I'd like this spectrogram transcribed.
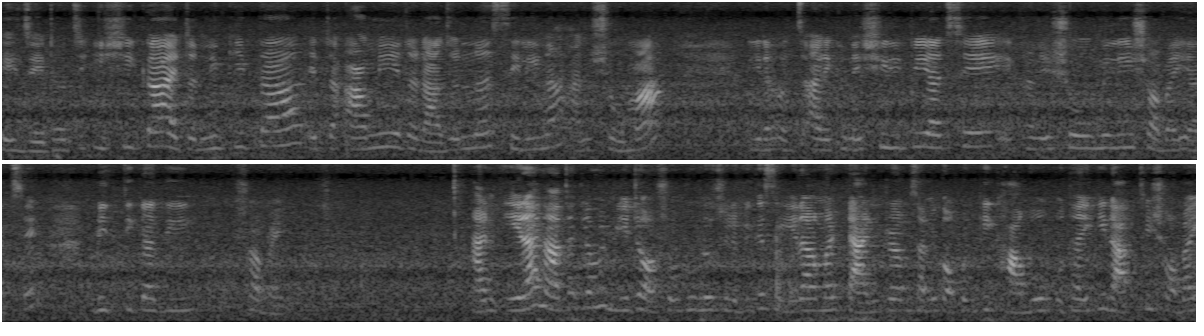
এই যে, এটা হচ্ছে ইশিকা এটা নিকিতা, এটা আমি, এটা রাজন্যা, সিলিনা অ্যান্ড সোমা। এরা হচ্ছে, আর এখানে শিল্পী আছে, এখানে সৌমিলি সবাই আছে বৃত্তিকাদি সবাই। অ্যান্ড এরা না থাকলে আমার বিয়েটা অসম্পূর্ণ ছিল বিকজ এরা আমার ট্যান্ট্রামস আমি কখন কি খাব, কোথায় কি রাখছি, সবাই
